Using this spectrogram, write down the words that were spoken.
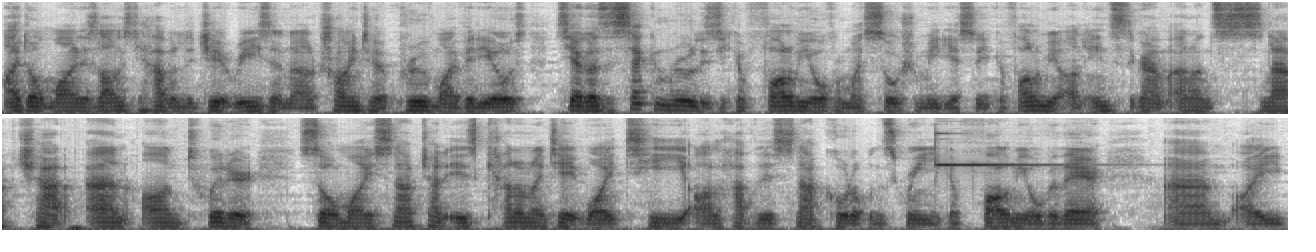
I don't mind as long as you have a legit reason. I'm trying to improve my videos. So yeah guys, second rule is you can follow me over my social media. So you can follow me on Instagram and on Snapchat and on Twitter. So my Snapchat is Canno98YT. I'll have this snap code up on the screen. You can follow me over there. Um, I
